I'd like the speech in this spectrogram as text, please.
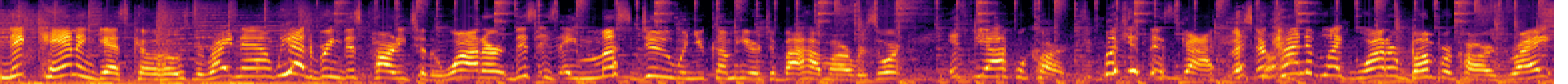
Nick Cannon guest co-host, but right now we had to bring this party to the water. This is a must-do when you come here to Baha Mar Resort. It's the aqua carts. Look at this guy. They're kind of like water bumper cars, right?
